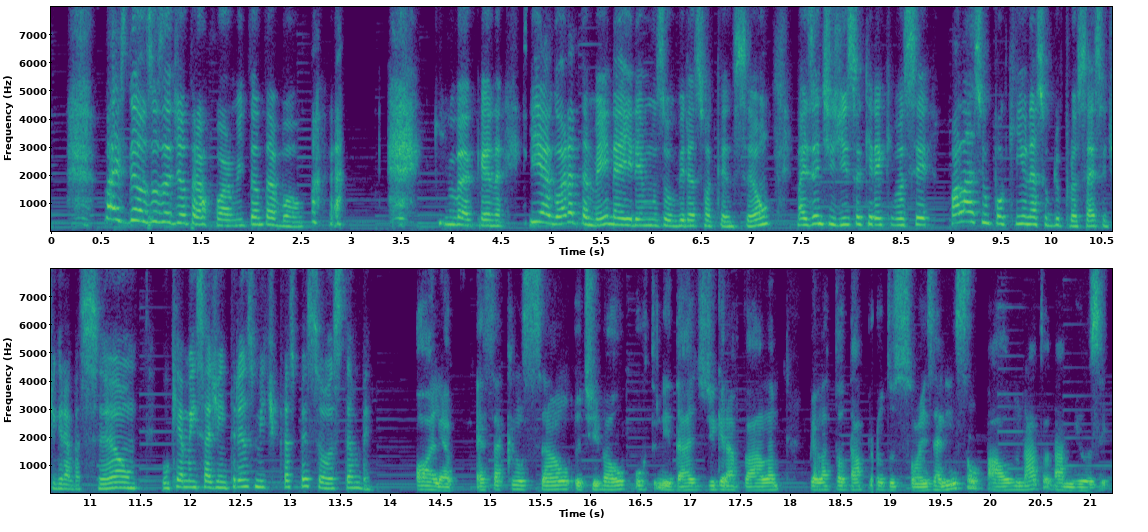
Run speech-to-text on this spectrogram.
mas Deus usa de outra forma, então tá bom. que bacana. E agora também, né, iremos ouvir a sua canção. Mas antes disso, eu queria que você falasse um pouquinho, né, sobre o processo de gravação, o que a mensagem transmite para as pessoas também. Olha, essa canção eu tive a oportunidade de gravá-la pela Todá Produções ali em São Paulo, na Todá Music.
